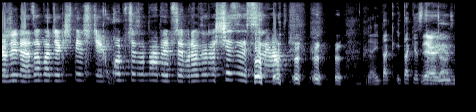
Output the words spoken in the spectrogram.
Grażyna, zobacz jak śmiesznie chłopcze za babę przebrał, zaraz się zesram. nie? I tak, i tak jest Nie, cały czas. i-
